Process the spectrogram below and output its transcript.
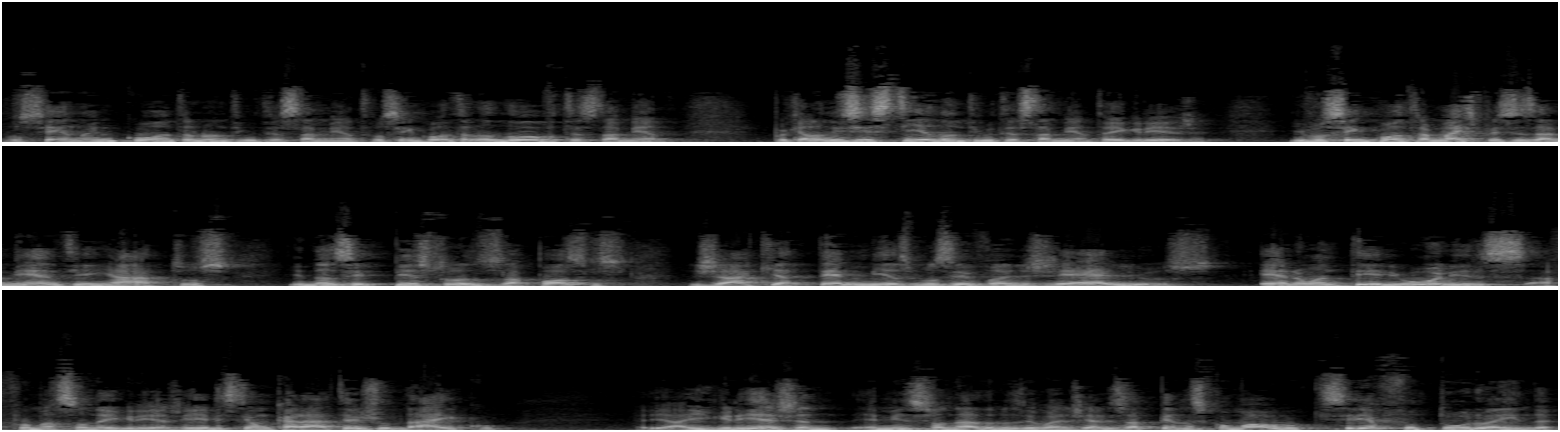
você não encontra no Antigo Testamento, você encontra no Novo Testamento. Porque ela não existia no Antigo Testamento, a igreja. E você encontra mais precisamente em Atos e nas epístolas dos apóstolos, já que até mesmo os evangelhos eram anteriores à formação da igreja, e eles têm um caráter judaico. A igreja é mencionada nos evangelhos apenas como algo que seria futuro ainda.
